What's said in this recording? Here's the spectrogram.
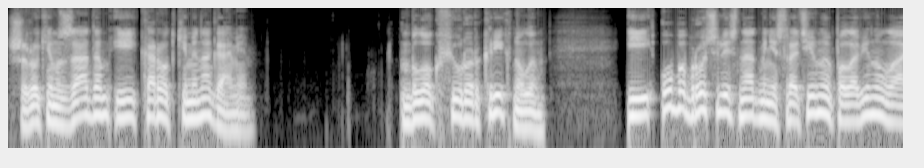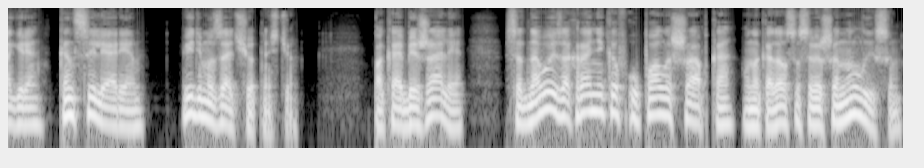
с широким задом и короткими ногами. Блокфюрер крикнул им, и оба бросились на административную половину лагеря, канцелярия, видимо, за отчетностью. Пока бежали, с одного из охранников упала шапка, он оказался совершенно лысым.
